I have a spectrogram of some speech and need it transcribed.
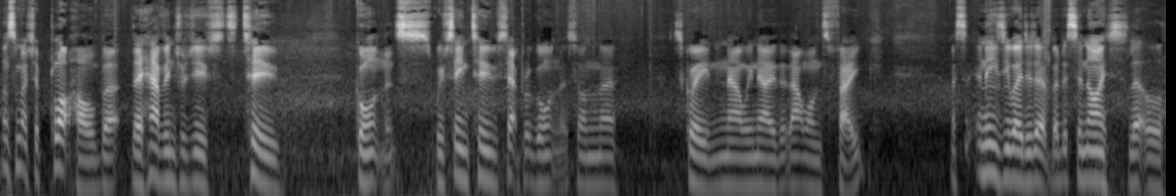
not so much a plot hole, but they have introduced two gauntlets. We've seen two separate gauntlets on the screen, and now we know that that one's fake. That's an easy way to do it, but it's a nice little,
